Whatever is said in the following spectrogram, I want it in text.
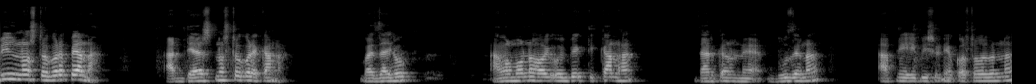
বিল নষ্ট করে পেনা আর দেশ নষ্ট করে কানা। বা যাই হোক, আমার মনে হয় ওই ব্যক্তি কানা, যার কারণে বুঝে না। আপনি এই বিষয় নিয়ে কষ্ট পাবেন না।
